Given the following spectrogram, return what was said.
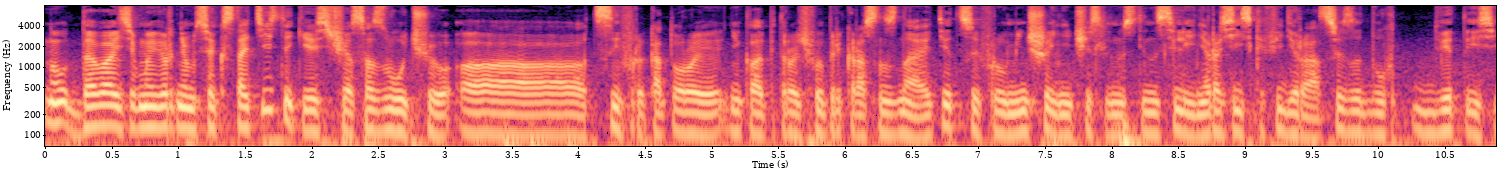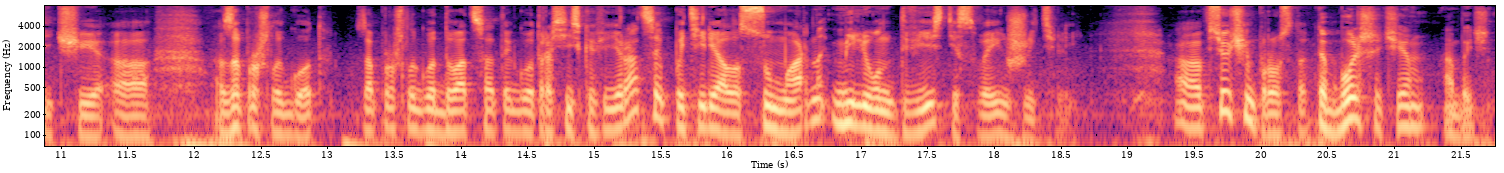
Ну, давайте мы вернемся к статистике. Я сейчас озвучу э, цифры, которые, Николай Петрович, вы прекрасно знаете. Цифры уменьшения численности населения Российской Федерации за 2000, э, за прошлый год. За прошлый год, 2020 год, Российская Федерация потеряла суммарно миллион двести своих жителей. Э, все очень просто. Это больше, чем обычно.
